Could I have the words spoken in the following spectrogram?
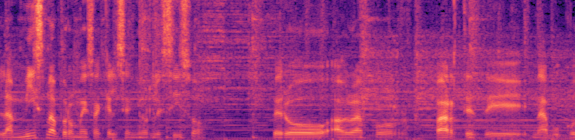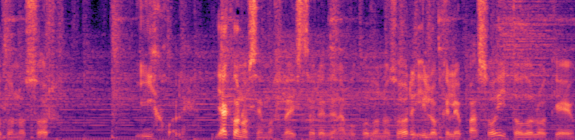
la misma promesa que el Señor les hizo, pero ahora por parte de Nabucodonosor. Híjole, ya conocemos la historia de Nabucodonosor y lo que le pasó y todo lo que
